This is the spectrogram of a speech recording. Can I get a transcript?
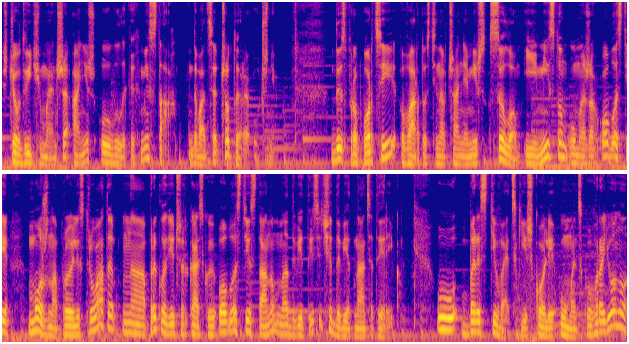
що вдвічі менше аніж у великих містах 24 учні диспропорції вартості навчання між селом і містом у межах області можна проілюструвати на прикладі Черкаської області станом на 2019 рік. У Берестівецькій школі Уманського району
